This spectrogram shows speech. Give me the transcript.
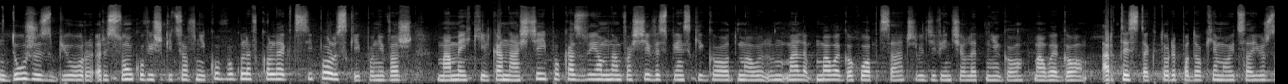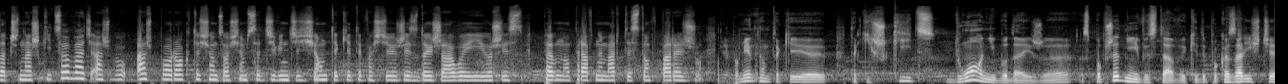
duży zbiór rysunków i szkicowników w ogóle w kolekcji polskiej, ponieważ mamy ich kilkanaście i pokazują nam właściwie Wyspiańskiego od małego chłopca, czyli dziewięcioletniego małego artystę, który pod okiem ojca już zaczyna szkicować, aż, aż po rok 1890, kiedy właściwie już jest dojrzały i już jest pełnoprawnym artystą w Paryżu. Ja pamiętam takie, taki szkic dłoni bodajże z poprzedniej wystawy, kiedy pokazaliście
